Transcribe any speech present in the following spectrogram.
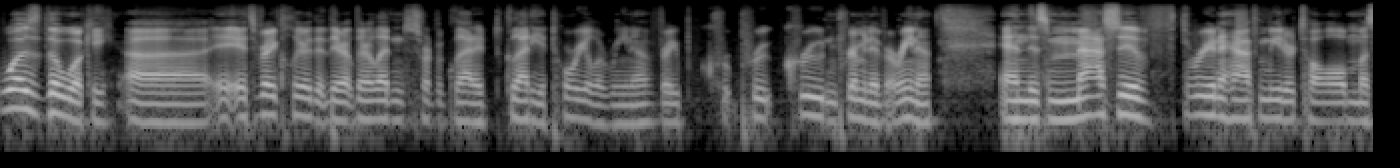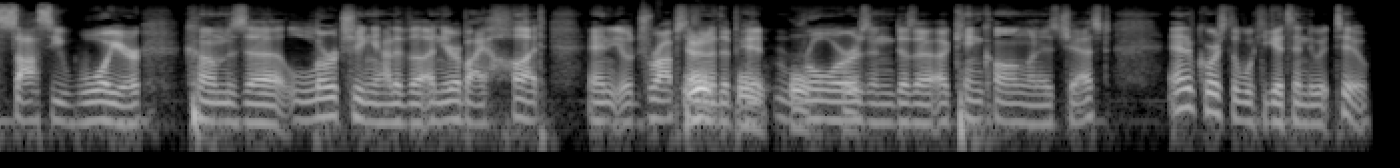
was the Wookie. Uh, it- it's very clear that they're they're led into sort of a gladi- gladiatorial arena, very cr- cru- crude and primitive arena, and this massive three and a half meter tall Massassi warrior comes uh, lurching out of a, a nearby hut and you know, drops down into the pit, roars, and does a, a King Kong on his chest, and of course the Wookie gets into it too.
